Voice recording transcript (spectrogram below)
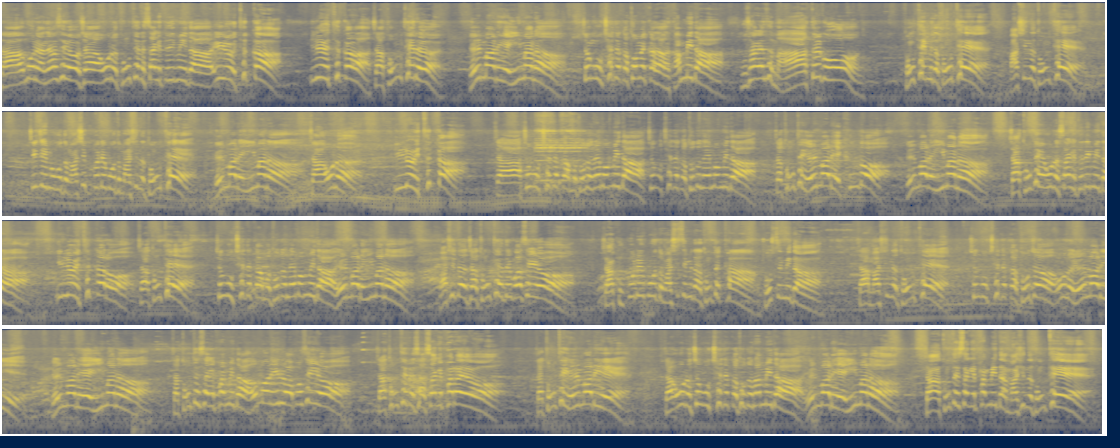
자, 어머니 안녕하세요. 자, 오늘 동태를 싸게 드립니다. 일요일 특가. 일요일 특가. 자, 동태를 10마리에 2만원. 전국 최저가 도매가 갑니다. 부산에서 막 들고 온 동태입니다. 동태. 맛있는 동태. 찌질 먹어도 맛있고 끓여 먹어도 맛있는 동태. 10마리에 2만원. 자, 오늘 일요일 특가. 자, 전국 최저가 한번 도전해봅니다. 전국 최저가 도전해봅니다. 자, 동태 10마리에 큰 거. 10마리에 2만원. 자, 동태 오늘 싸게 드립니다. 일요일 특가로. 자, 동태 전국 최저가 한번 도전해봅니다. 10마리에 2만원. 맛있는, 자, 동태 들고 가세요. 자, 국거리보도 맛있습니다. 동태탕. 좋습니다. 자, 맛있는 동태. 전국 최저가 도전. 오늘 10마리. 10마리에 2만원. 자, 동태 싸게 팝니다. 어머니 일로 와보세요. 자, 동태를 사, 싸게 팔아요. 자, 동태 10마리에. 자, 오늘 전국 최저가 도전합니다. 10마리에 2만원. 자, 동태 싸게 팝니다. 맛있는 동태.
